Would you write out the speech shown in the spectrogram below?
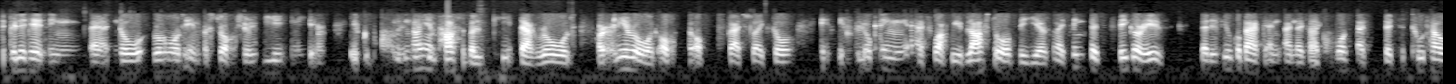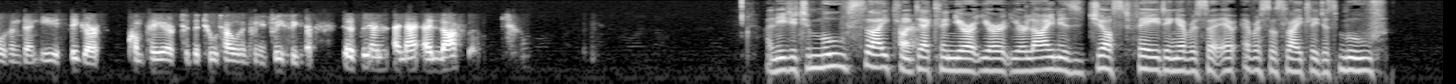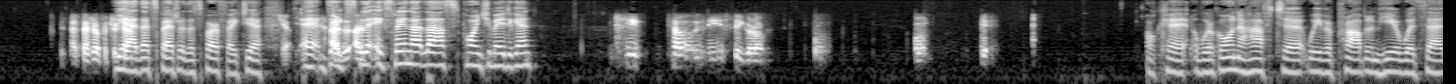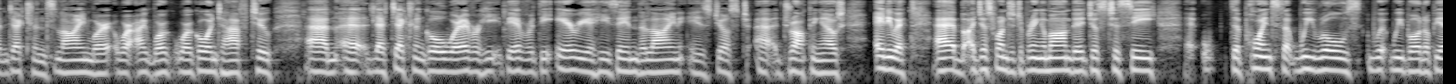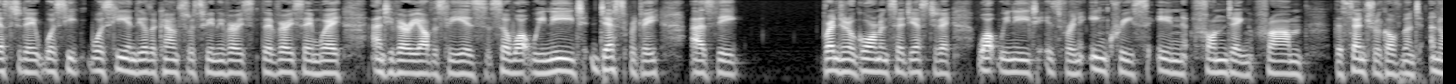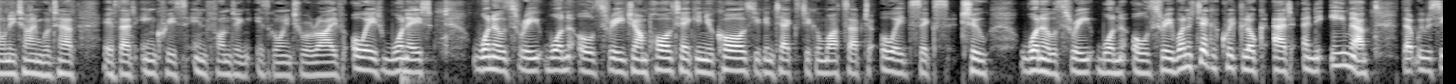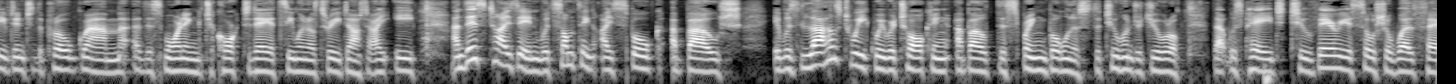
debilitating uh, no road infrastructure year in year, it becomes nigh impossible to keep that road or any road up up scratch like so. If, if looking at what we've lost over the years, and I think the figure is that if you go back and, and as I quote that, the 2008 figure compared to the 2023 figure, there's been a, a, loss I need you to move slightly, Declan. Your your your line is just fading ever so ever so slightly. Just move. Is that better, Patricia? Yeah, that's better. That's perfect. Yeah. yeah. Uh, expl- explain that last point you made again. Take 2008 figure Okay, we're going to have to. We have a problem here with um, Declan's line. Where, where I, we're, we're going to have to um, uh, let Declan go wherever he, the, ever the area he's in. The line is just uh, dropping out. Anyway, uh, I just wanted to bring him on there just to see uh, the points that we rose we brought up yesterday. Was he was he and the other councillors feeling very the very same way? And he very obviously is. So what we need desperately as the Brendan O'Gorman said yesterday, what we need is for an increase in funding from the central government, and only time will tell if that increase in funding is going to arrive. 0818 103 103. John Paul taking your calls. You can text, you can WhatsApp to 0862 103 103. I want to take a quick look at an email that we received into the programme uh, this morning to Cork today at c103.ie. And this ties in with something I spoke about. It was last week we were talking about the spring bonus, the 200 euro that was paid to various social welfare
